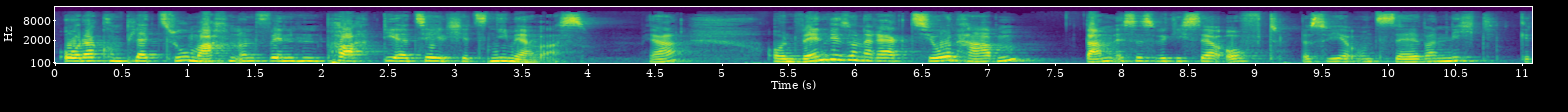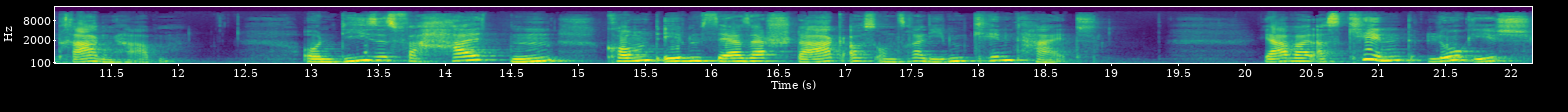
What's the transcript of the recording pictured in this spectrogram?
oder komplett zumachen und finden, boah, die erzähle ich jetzt nie mehr was. Ja? Und wenn wir so eine Reaktion haben, dann ist es wirklich sehr oft, dass wir uns selber nicht getragen haben. Und dieses Verhalten kommt eben sehr, sehr stark aus unserer lieben Kindheit. Ja, weil als Kind, logisch,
